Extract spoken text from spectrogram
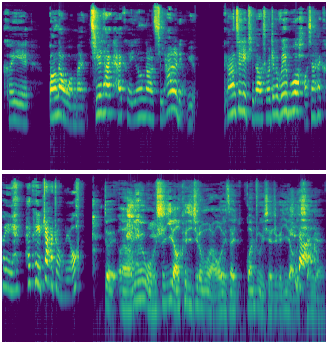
可以帮到我们，其实它还可以应用到其他的领域。刚刚接力提到说，这个微波好像还可以还可以炸肿瘤。对，呃，因为我们是医疗科技俱乐部嘛，我也在关注一些这个医疗的前沿。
